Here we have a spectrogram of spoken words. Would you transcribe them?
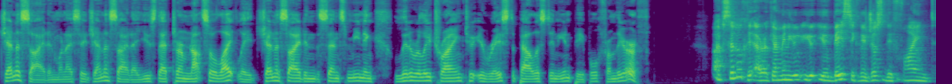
genocide. And when I say genocide, I use that term not so lightly. Genocide in the sense meaning literally trying to erase the Palestinian people from the earth. Absolutely, Eric. I mean, you, you, you basically just defined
